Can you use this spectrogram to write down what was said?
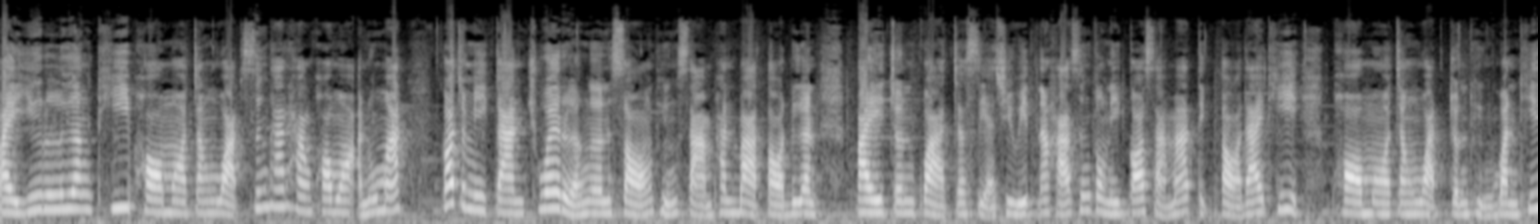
ไปยื่นเรื่องที่พอมจังหวัด ซึ่งถ้าทางพอมอนุมัติ ก็จะมีการช่วยเหลือเงิน2ถึง3,000บาทต่อเดือน ไปจนกว่าจะเสียชีวิตนะคะ ซึ่งตรงนี้ก็สามารถติดต่อได้ที่พอมจังหวัดจนถึงวันที่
